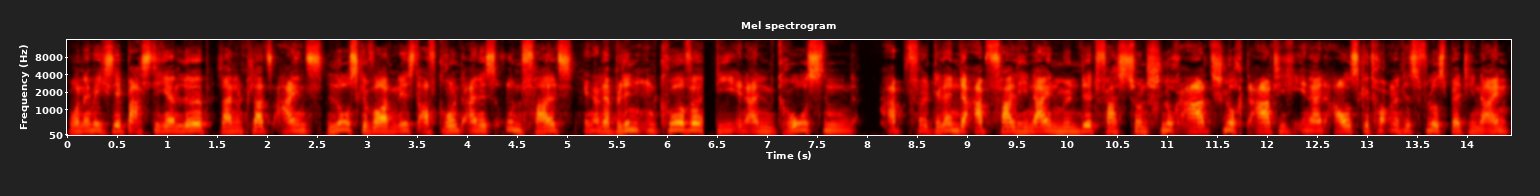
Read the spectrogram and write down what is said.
wo nämlich Sebastian Loeb seinen Platz 1 losgeworden ist aufgrund eines Unfalls in einer blinden Kurve, die in einen großen Abf Geländeabfall hineinmündet, fast schon schluchtart, schluchtartig in ein ausgetrocknetes Flussbett hinein.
